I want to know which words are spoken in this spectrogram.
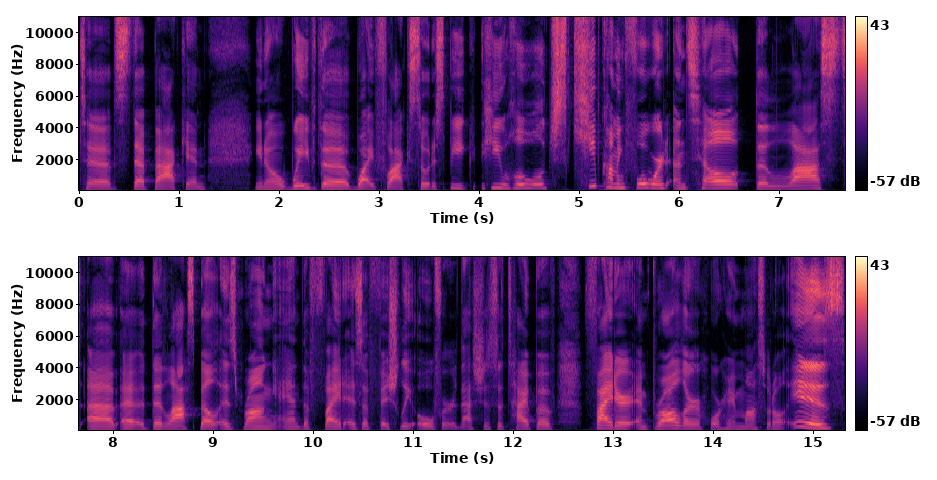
to step back and you know wave the white flag so to speak. He will just keep coming forward until the last uh, uh, the last bell is rung and the fight is officially over. That's just the type of fighter and brawler Jorge Masvidal is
